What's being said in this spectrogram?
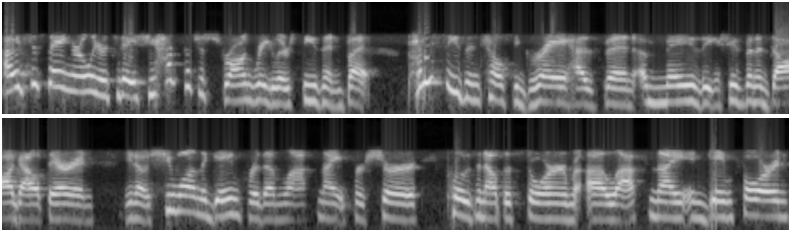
I was just saying earlier today, she had such a strong regular season, but postseason Chelsea Gray has been amazing. She's been a dog out there, and you know she won the game for them last night for sure, closing out the storm uh, last night in Game Four and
